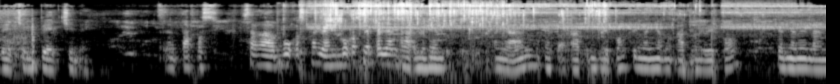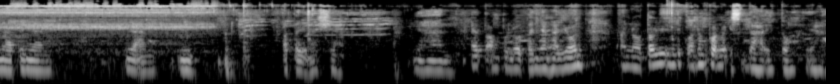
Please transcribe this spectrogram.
betchin-betchin eh. Eh, tapos, sa ah, bukas pa yan, bukas niya pa yan aanuhin. Ayan, ito ang ating gripo. Tingnan niyo ang ating gripo. Ganyan na lang natin yan. Yan. Mm. Patay na siya. Yan. Ito ang pulutan niya ngayon. Ano to? Hindi ko alam kung anong isda ito. Yan.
